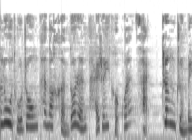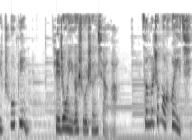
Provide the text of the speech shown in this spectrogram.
路途中看到很多人抬着一口棺材，正准备出殡。其中一个书生想啊，怎么这么晦气？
